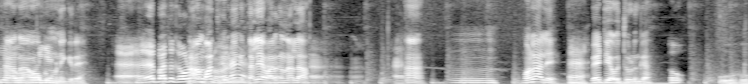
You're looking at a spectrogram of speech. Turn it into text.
நான் ஓப்பன் பண்ணிக்கிறேன். பார்த்து கவனம் பார்த்து நீங்க தலைய வாருங்க நல்லா. முதலாளி. வேட்டியை ஊத்து விடுங்க. ஓஹோ.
